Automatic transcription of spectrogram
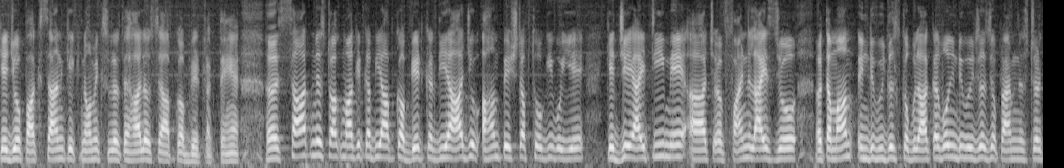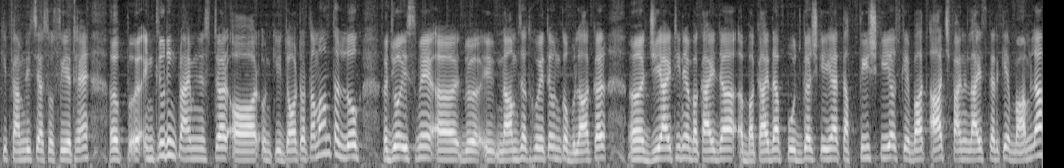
کہ جو پاکستان کی اکنامک صورتحال ہے، اس سے آپ کو اپڈیٹ رکھتے ہیں۔ ساتھ میں اسٹاک مارکیٹ کا بھی آپ کو اپڈیٹ کر دیا۔ آج جو اہم پیش رفت ہوگی وہ یہ کہ جے آئی ٹی میں آج فائنلائز جو تمام انڈیویجلس کو بلا کر، وہ انڈیویجلس جو پرائم منسٹر کی فیملی سے ایسوسیٹ ہیں انکلوڈنگ پرائم منسٹر اور ان کی ڈاٹر تمام تر لوگ جو اس میں نامزد ہوئے تھے، ان کو بلا کر جے آئی ٹی نے باقاعدہ باقاعدہ پوچھ گچھ کی ہے، تفتیش کی ہے، اس کے بعد آج فائنلائز کر کے معاملہ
